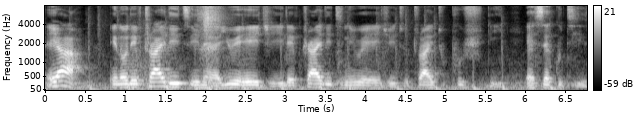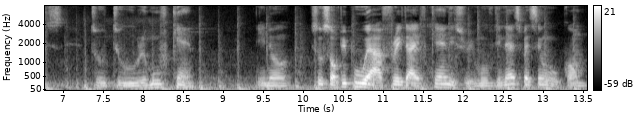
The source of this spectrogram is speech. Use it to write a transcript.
Yeah you know they've tried it in uh, uaag they've tried it in UAG to try to push the executives to to remove ken you know so some people were afraid that if ken is removed the next person will come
